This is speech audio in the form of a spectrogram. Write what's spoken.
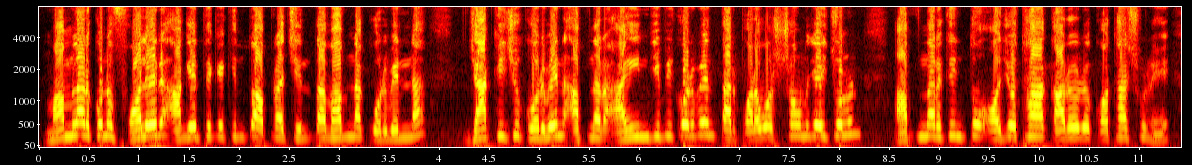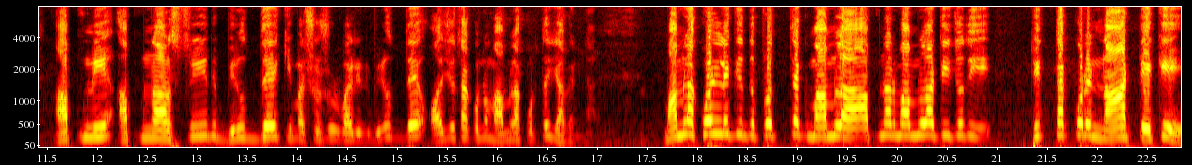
মামলার কোনো ফলের আগে থেকে কিন্তু আপনার চিন্তা ভাবনা করবেন না। যা কিছু করবেন, আপনার আইনজীবী করবেন, তার পরামর্শ অনুযায়ী চলুন। আপনার কিন্তু অযথা কারোর কথা শুনে আপনি আপনার স্ত্রীর বিরুদ্ধে কিংবা শ্বশুর বাড়ির বিরুদ্ধে অযথা কোনো মামলা করতে যাবেন না। মামলা করলে কিন্তু প্রত্যেক মামলা, আপনার মামলাটি যদি ঠিকঠাক করে না টেকে,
